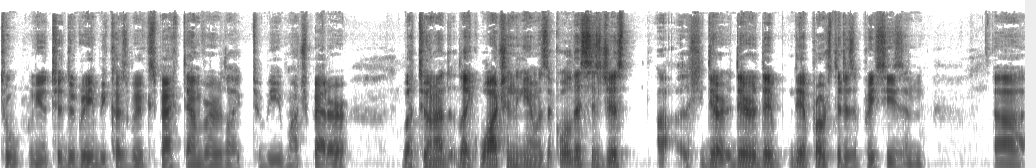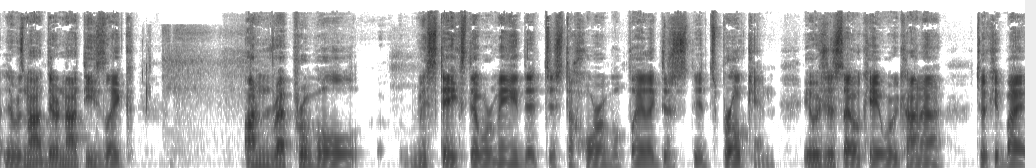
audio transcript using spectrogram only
to you know to a degree because we expect Denver like to be much better. But to another like watching the game was like, well, this is just uh, they're, they're, they they approached it as a preseason. Uh, there was not there are not these like unreparable mistakes that were made that just a horrible play like there's it's broken. It was just like okay, we're kind of took it by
